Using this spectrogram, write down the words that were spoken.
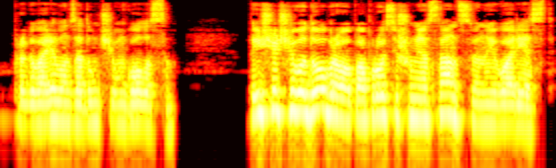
— проговорил он задумчивым голосом. Ты еще чего доброго попросишь у меня санкцию на его арест.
